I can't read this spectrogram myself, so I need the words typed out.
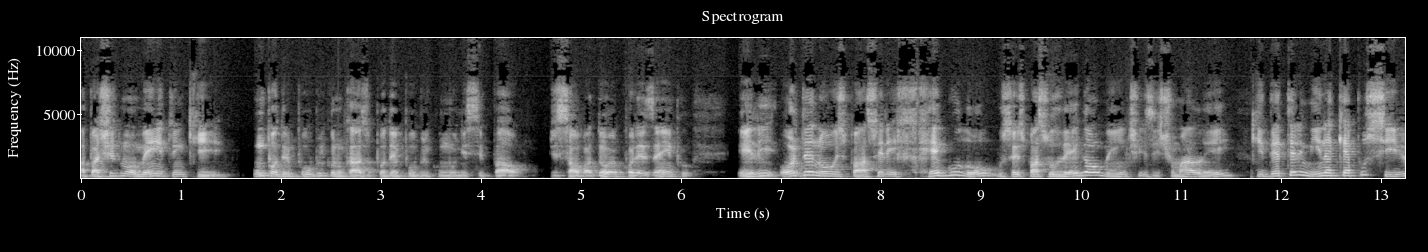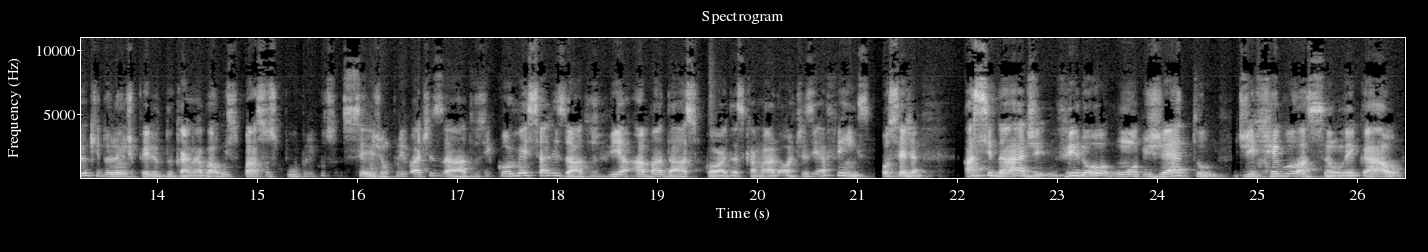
A partir do momento em que um poder público, no caso o poder público municipal de Salvador, por exemplo, ele ordenou o espaço, ele regulou o seu espaço legalmente, existe uma lei que determina que é possível que durante o período do carnaval espaços públicos sejam privatizados e comercializados via abadás, cordas, camarotes e afins. Ou seja, a cidade virou um objeto de regulação legal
